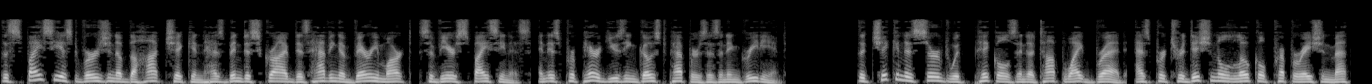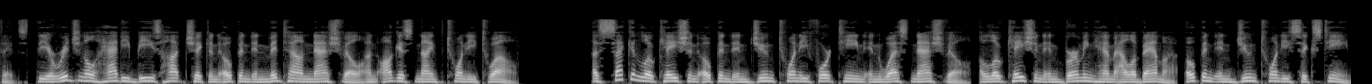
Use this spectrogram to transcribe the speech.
The spiciest version of the hot chicken has been described as having a very marked, severe spiciness, and is prepared using ghost peppers as an ingredient. The chicken is served with pickles and atop white bread, as per traditional local preparation methods. The original Hattie B's Hot Chicken opened in Midtown Nashville on August 9, 2012. A second location opened in June 2014 in West Nashville, a location in Birmingham, Alabama, opened in June 2016,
